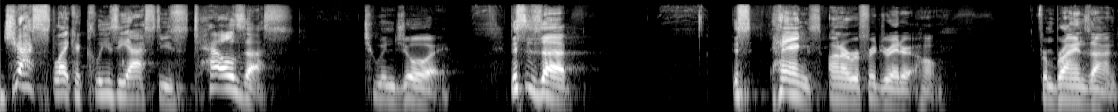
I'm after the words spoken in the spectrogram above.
just like Ecclesiastes tells us to enjoy. This is a this hangs on our refrigerator at home from Brian Zahnd.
